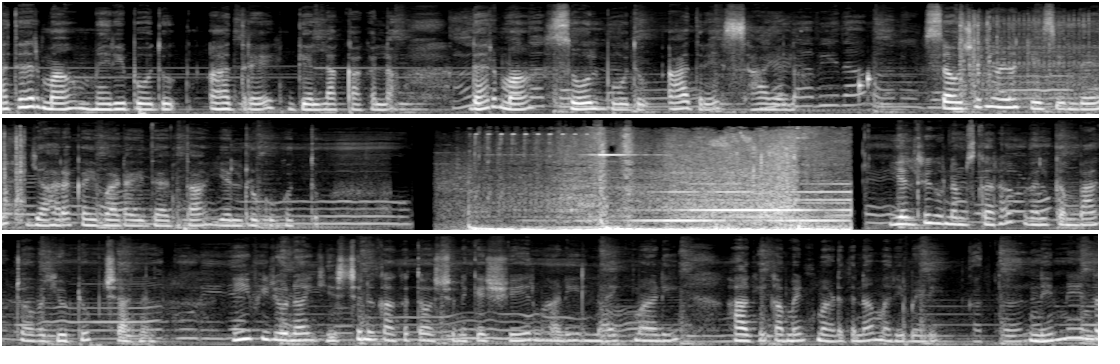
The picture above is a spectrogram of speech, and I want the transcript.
ಅಧರ್ಮ ಮೆರಿಬೋದು, ಆದರೆ ಗೆಲ್ಲಕ್ಕಾಗಲ್ಲ. ಧರ್ಮ ಸೋಲ್ಬೋದು, ಆದರೆ ಸಾಯಲ್ಲ. ಸೌಜನ್ಯಾಳ ಕೇಸಿಂದೆ ಯಾರ ಕೈವಾಡ ಇದೆ ಅಂತ ಎಲ್ರಿಗೂ ಗೊತ್ತು. ಎಲ್ರಿಗೂ ನಮಸ್ಕಾರ. Welcome back to our YouTube channel ಈ ವಿಡಿಯೋನ ಎಷ್ಟು ಜನಕ್ಕಾಗುತ್ತೋ ಅಷ್ಟು ಜನಕ್ಕೆ ಶೇರ್ ಮಾಡಿ ಲೈಕ್ ಮಾಡಿ, ಹಾಗೆ ಕಮೆಂಟ್ ಮಾಡೋದನ್ನು ಮರಿಬೇಡಿ. ನಿನ್ನೆಯಿಂದ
